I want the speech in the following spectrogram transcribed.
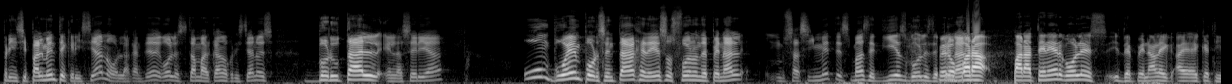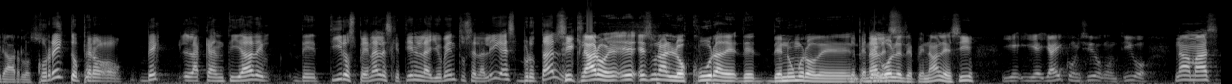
Principalmente Cristiano. La cantidad de goles que está marcando Cristiano es brutal en la Serie Un buen porcentaje de esos fueron de penal. O sea, si metes más de 10 goles de penal. Pero para, para tener goles de penal hay, que tirarlos. Correcto, pero ve la cantidad de, de tiros penales que tiene la Juventus en la liga. Es brutal. Sí, claro, e, e, es una locura de, número de, goles de penales, sí. Y, ahí coincido contigo. Nada más,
